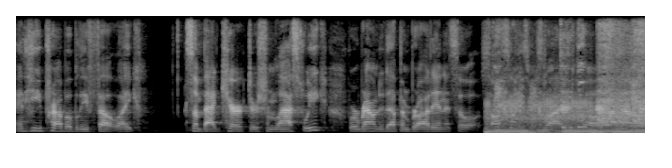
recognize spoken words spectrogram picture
And he probably felt like some bad characters from last week were rounded up and brought in. And so Sosthenes was like, oh,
